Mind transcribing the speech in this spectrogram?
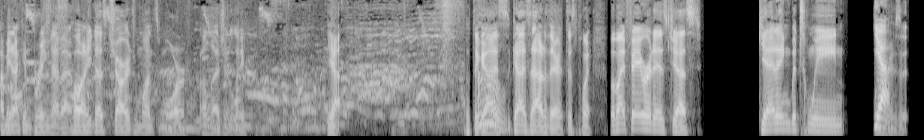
I mean, I can bring that back. Hold on, he does charge once more, allegedly. Yeah, but the oh. guys, Oh. the guy's out of there at this point. But my favorite is just getting between. Yeah. where is it?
